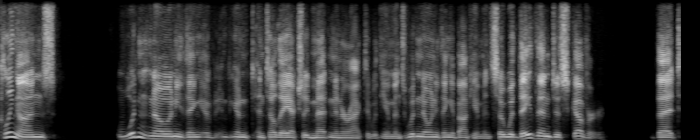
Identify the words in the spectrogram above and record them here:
Klingons wouldn't know anything until they actually met and interacted with humans. Wouldn't know anything about humans. So, would they then discover that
